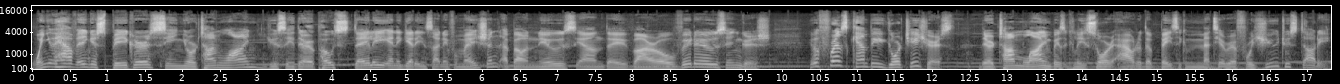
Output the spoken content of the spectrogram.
When you have English speakers in your timeline, you see their posts daily and get inside information about news and the viral videos in English. Your friends can be your teachers. Their timeline basically sort out the basic material for you to study.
